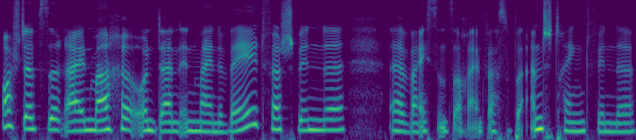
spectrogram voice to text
Ohrstöpsel reinmache und dann in meine Welt verschwinde, äh, weil ich es sonst auch einfach super anstrengend finde.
